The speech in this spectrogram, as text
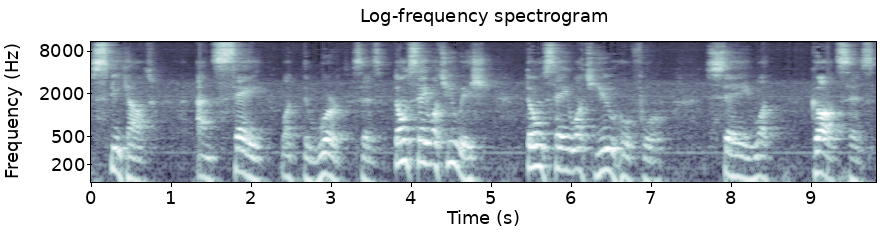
speak out, and say what the word says. Don't say what you wish, don't say what you hope for, say what God says.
